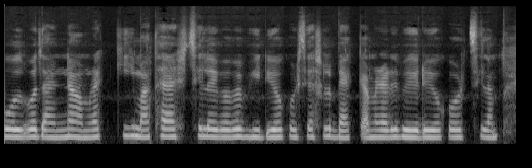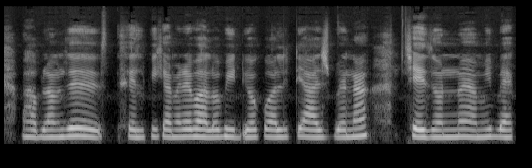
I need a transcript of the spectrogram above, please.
বলব জানি না, আমরা কি মাথায় আসছিল এভাবে ভিডিও করছি। আসলে ব্যাক ক্যামেরাতে ভিডিও করছিলাম। ভাবলাম যে সেলফি ক্যামেরায় ভালো ভিডিও কোয়ালিটি আসবে না সেই জন্য আমি ব্যাক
